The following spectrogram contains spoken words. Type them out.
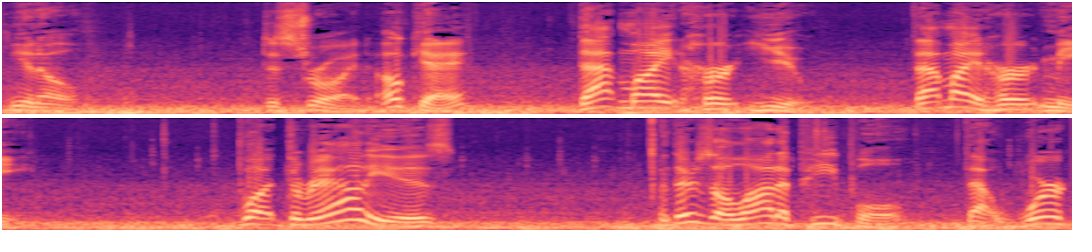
you know, destroyed. Okay, that might hurt you. That might hurt me but the reality is, there's a lot of people that work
